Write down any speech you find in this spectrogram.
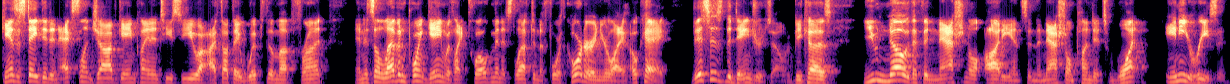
Kansas State did an excellent job game planning TCU. I, I thought they whipped them up front, and it's an 11 point game with like 12 minutes left in the fourth quarter, and you're like, okay, this is the danger zone because you know that the national audience and the national pundits want any reason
